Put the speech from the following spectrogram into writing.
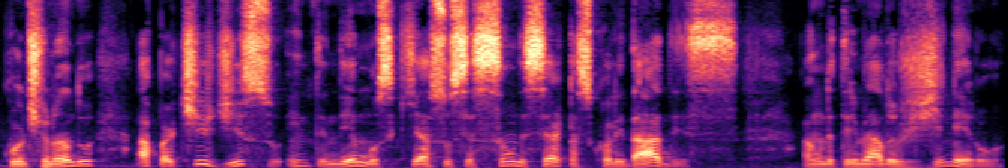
Continuando, a partir disso, entendemos que a associação de certas qualidades a um determinado gênero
